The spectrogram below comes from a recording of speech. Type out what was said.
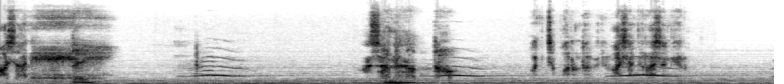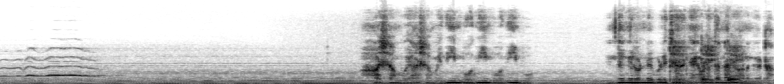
ആശാനേ ആശാനെ അതാ ഒച്ചപ്പാടുണ്ടാവില്ല ആശാൻ കയറും ആശാൻ കയറും ആശാൻ പോയി ആശാൻ പോയി. നീ പോ നീ പോ നീ പോ. എന്തെങ്കിലും ഉണ്ടെങ്കിൽ വിളിച്ചത് ഞാൻ ഇവിടെ തന്നെ കാണും കേട്ടാ.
